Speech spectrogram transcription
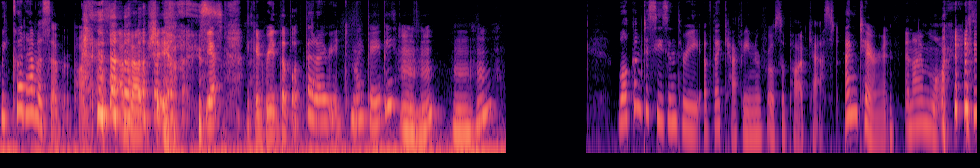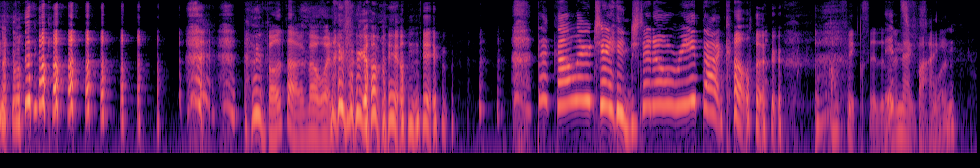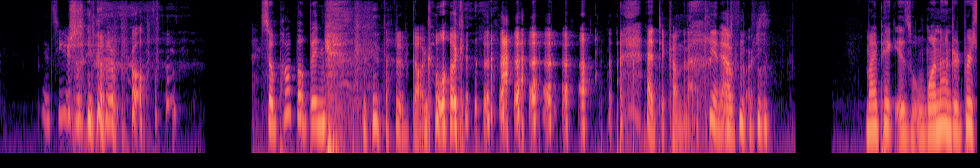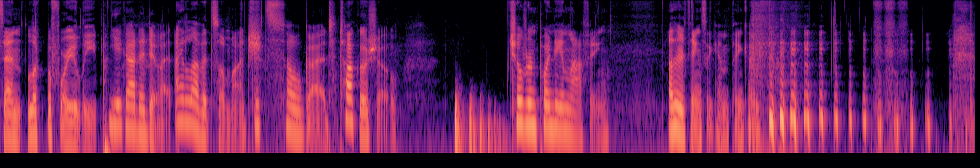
We could have a separate podcast about shave ice. Yep. I could read the book that I read to my baby. Mm-hmm. Mm-hmm. Welcome to season three of the Cafe Nervosa podcast. I'm Taryn. And I'm Lauren. we both thought about when I forgot my own name. The color changed. I don't read that color. I'll fix it in It's the next fine. one. It's usually not a problem. So pop open that of Dogalog. Had to come back, you know. Of course. My pick is 100% Look Before You Leap. You gotta do it. I love it so much. It's so good. taco show. Children pointing and laughing. Other things I can't think of.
